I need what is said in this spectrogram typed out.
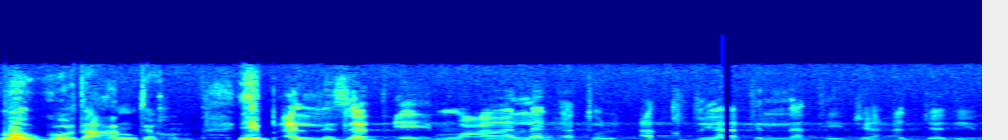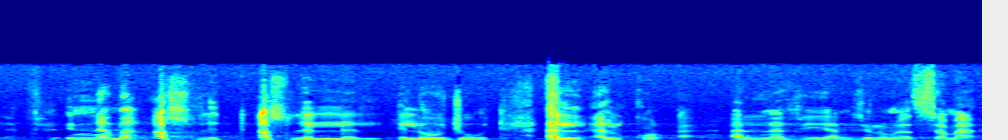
موجودة عندهم. يبقى اللي زاد إيه؟ معالجة الأقضيات التي جاءت جديدة. إنما أصل أصل الوجود القرآن الذي ينزل من السماء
